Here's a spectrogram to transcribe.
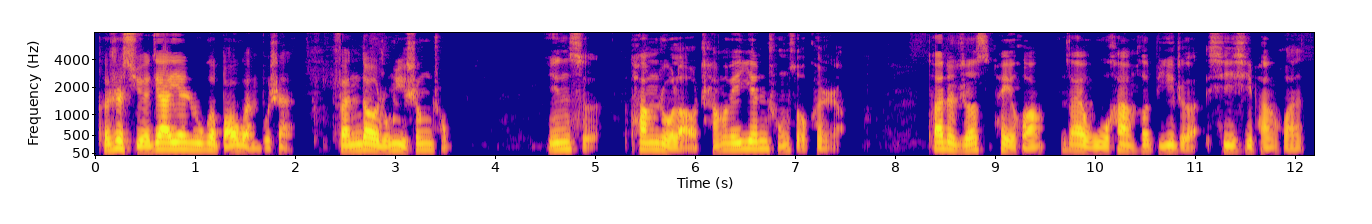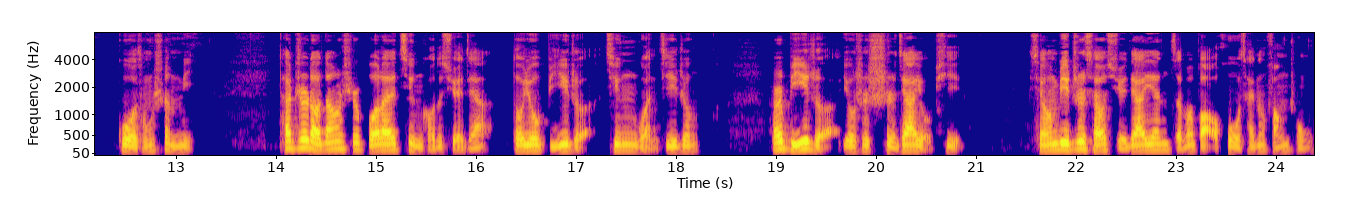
可是雪茄烟如果保管不善，反倒容易生虫，因此。汤祝老常为烟虫所困扰，他的哲思配皇在武汉和笔者熙熙盘桓，过从甚密。他知道当时舶来进口的雪茄都由笔者经管机征，而笔者又是世家有癖，想必知晓雪茄烟怎么保护才能防虫。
